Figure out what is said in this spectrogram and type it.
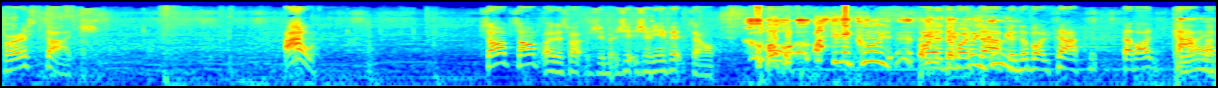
First touch. Ow! Centre, centre. Ah, laisse faire. J'ai- rien fait, ça rentre. Oh, oh c'était cool! Oh, le double tap, le double tap. Double tap, ma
